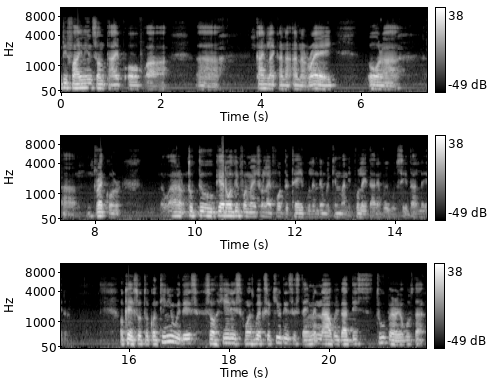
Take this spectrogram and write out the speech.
defining some type of uh, uh, kind of like an, an, array or a, a record to, to get all the information like for the table and then we can manipulate that and we will see that later. Okay, so to continue with this, so here is once we execute this statement, now we got these two variables that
